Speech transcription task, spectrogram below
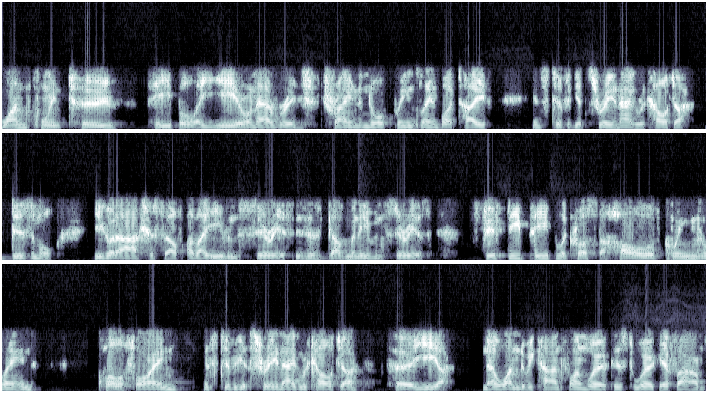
1.2 people a year on average trained in North Queensland by TAFE in Certificate 3 in agriculture. Dismal you got to ask yourself, are they even serious? Is this government even serious? 50 people across the whole of Queensland qualifying in Certificate 3 in agriculture per year. No wonder we can't find workers to work our farms.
